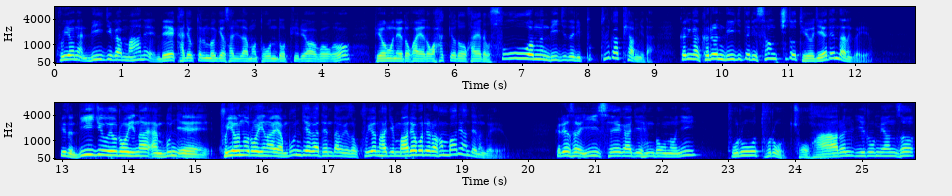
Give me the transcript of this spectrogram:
구현은 니즈가 많아. 내 가족들 먹여 살리려면 돈도 필요하고, 어? 병원에도 가야 되고 학교도 가야 되고 수 없는 니즈들이 불가피합니다. 그러니까 그런 니즈들이 성취도 되어져야 된다는 거예요. 그래서 니즈로 인하여 문 구현으로 인하여 문제가 된다고 해서 구현하지 말아버리라 하면 말이 안 되는 거예요. 그래서 이 세 가지 행복론이 두루두루 조화를 이루면서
